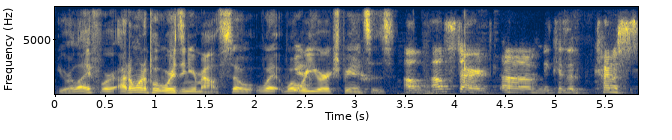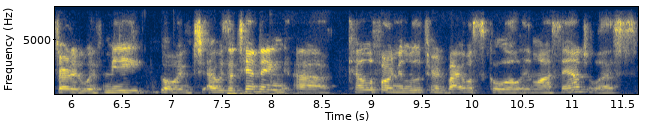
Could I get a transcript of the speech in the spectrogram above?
your life? Or I don't want to put words in your mouth. So, what, what were your experiences? I'll, I'll start um, because it kind of started with me going to, I was attending uh, California Lutheran Bible School in Los Angeles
